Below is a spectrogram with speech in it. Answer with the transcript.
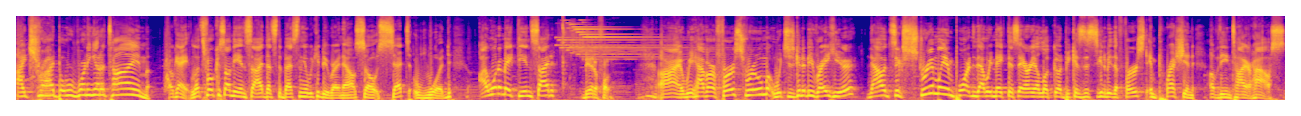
I tried, but we're running out of time. Okay, let's focus on the inside. That's the best thing that we can do right now. So set wood. I want to make the inside beautiful. All right, we have our first room, which is going to be right here. Now, it's extremely important that we make this area look good because this is going to be the first impression of the entire house.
